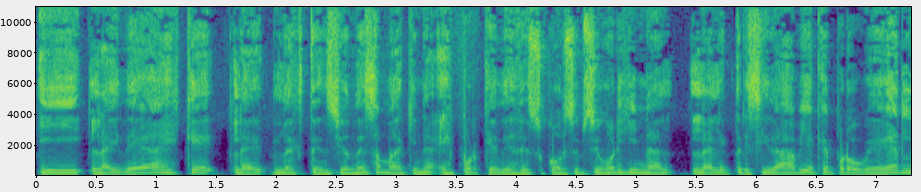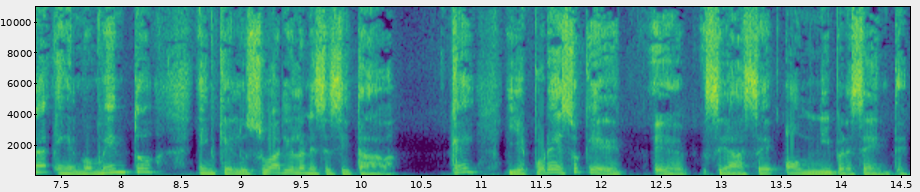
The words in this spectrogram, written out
Y la idea es que la, extensión de esa máquina es porque desde su concepción original la electricidad había que proveerla en el momento en que el usuario la necesitaba. Y es por eso que eh, se hace omnipresente.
